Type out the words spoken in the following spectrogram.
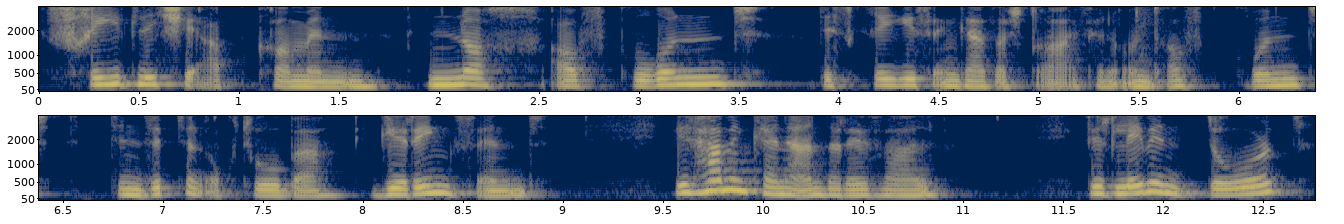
friedliche Abkommen noch aufgrund des Krieges im Gazastreifen und aufgrund den 7. Oktober gering sind, wir haben keine andere Wahl. Wir leben dort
